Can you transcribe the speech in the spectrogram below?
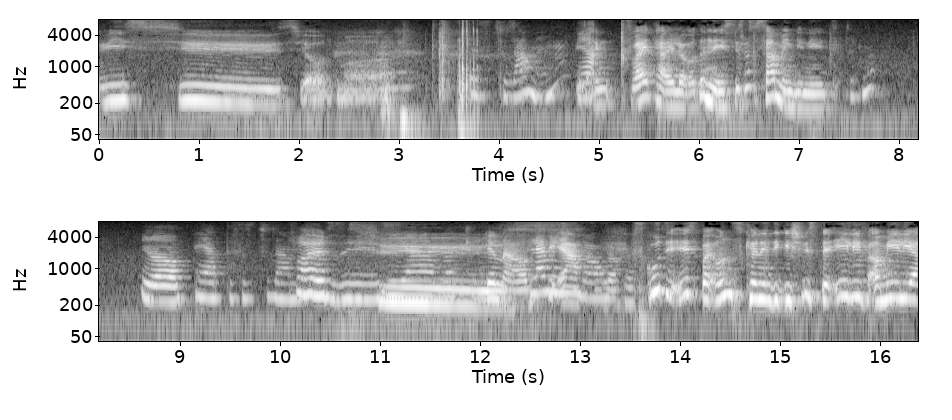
Wie süß. Schaut mal. Das ist zusammen? Ja. Ein Zweiteiler, oder? Nee, es ist zusammengenäht. Ja. Ja, das ist zusammen. Voll süß. Süß. Genau, das ist die erste. Sache. Das Gute ist, bei uns können die Geschwister Elif, Amelia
